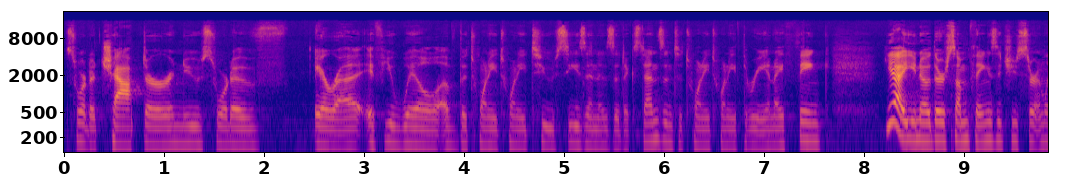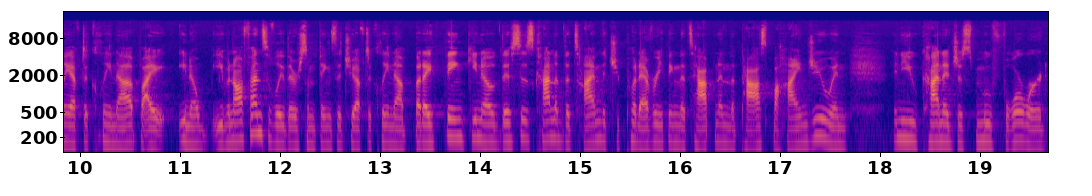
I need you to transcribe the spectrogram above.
sort of chapter, a new sort of era, if you will, of the 2022 season as it extends into 2023. And I think, yeah, you know, there's some things that you certainly have to clean up. I, you know, even offensively, there's some things that you have to clean up. But I think, you know, this is kind of the time that you put everything that's happened in the past behind you and and you kind of just move forward.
